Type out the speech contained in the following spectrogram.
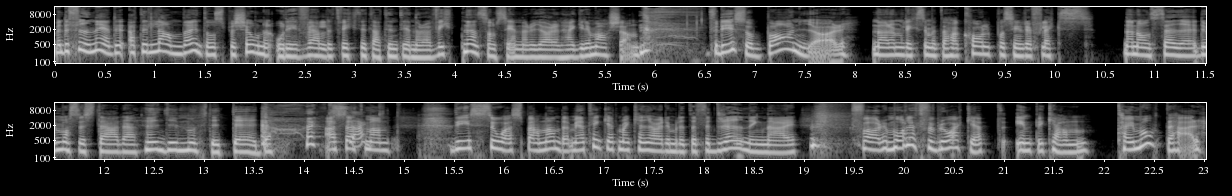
Men det fina är att det landar inte hos personen och det är väldigt viktigt att det inte är några vittnen som ser när du gör den här grimasen. För det är så barn gör när de liksom inte har koll på sin reflex. När någon säger du måste städa, du måste städa. alltså att man, det är så spännande. Men jag tänker att man kan göra det med lite fördröjning när föremålet för bråket inte kan ta emot det här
